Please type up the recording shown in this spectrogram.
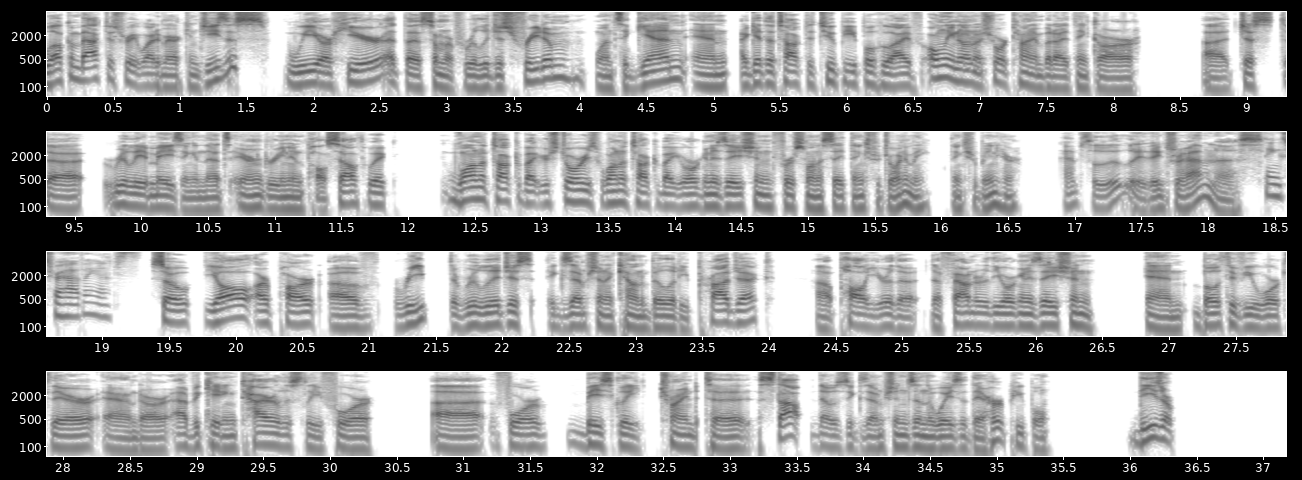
Welcome back to Straight White American Jesus. We are here at the Summit for Religious Freedom once again, and I get to talk to two people who I've only known a short time, but I think are uh, just uh, really amazing, and that's Erin Green and Paul Southwick. Want to talk about your stories, want to talk about your organization. First, want to say thanks for joining me. Thanks for being here. Absolutely. Thanks for having us. Thanks for having us. So, y'all are part of REAP, the Religious Exemption Accountability Project. Uh, Paul, you're the, the founder of the organization and both of you work there and are advocating tirelessly for uh, for basically trying to stop those exemptions and the ways that they hurt people. These are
